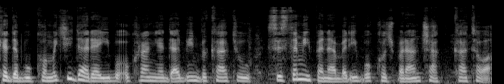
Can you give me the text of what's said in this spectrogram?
کە دەبوو کۆمەکی دارایی بۆ ئۆکرانیا دابین بکات و سیستەمی پەنابەری بۆ کۆچبەران چاک بکاتەوە.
